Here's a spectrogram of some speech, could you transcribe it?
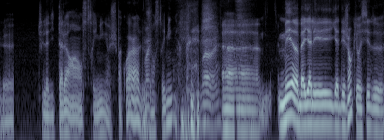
le, tu l'as dit tout à l'heure hein, en streaming, je sais pas quoi, là, le jeu en streaming. mais bah, il y, y, a des gens qui ont essayé de,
